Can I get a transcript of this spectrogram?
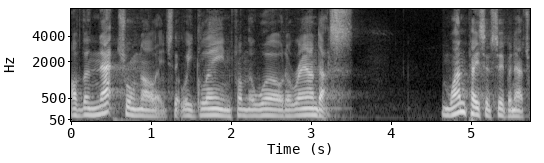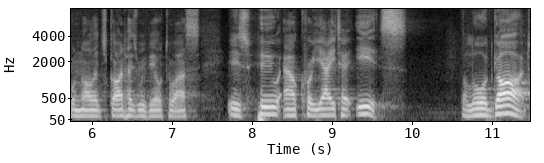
of the natural knowledge that we glean from the world around us. One piece of supernatural knowledge God has revealed to us is who our Creator is the Lord God.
